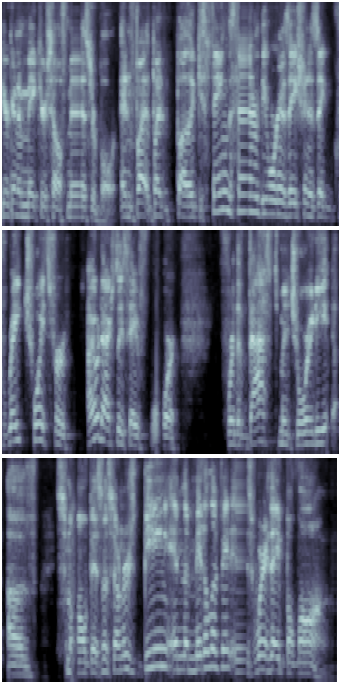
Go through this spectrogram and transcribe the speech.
you're going to make yourself miserable. And but but but staying the center of the organization is a great choice for I would actually say for for the vast majority of small business owners, being in the middle of it is where they belong.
